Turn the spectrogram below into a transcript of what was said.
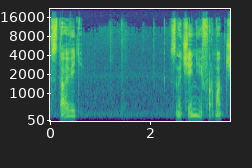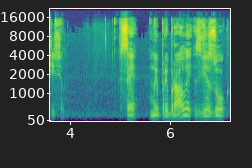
вставить значення і формат чисел. Все. Ми прибрали зв'язок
